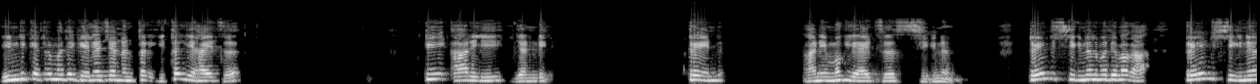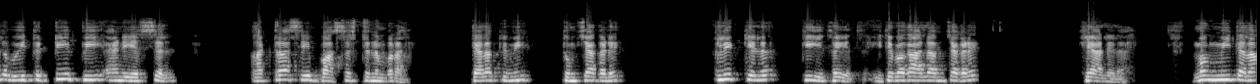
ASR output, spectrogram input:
इंडिकेटरमध्ये गेल्याच्यानंतर इथं लिहायचं T R E N D trend आणि मग लिहायचं सिग्नल ट्रेंड सिग्नलमध्ये बघा trend signal with T P and S L अठराशे बासष्ट नंबर आहे. त्याला तुम्ही तुमच्याकडे क्लिक केलं की इथं येतं. इथे बघा आलं आमच्याकडे हे आलेलं आहे. मग मी त्याला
